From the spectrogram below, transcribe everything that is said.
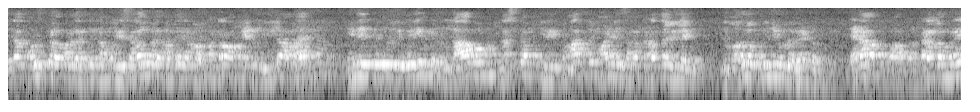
ஏதாவது பொருட்களை வாங்குறது நம்முடைய செலவுகளை வந்து நம்ம பண்ணுறோம் அப்படின்றது இல்லாமல் இது உங்களுக்கு தெரியும். லாபம் நஷ்டம் இதை பார்த்து மாநில சங்கம் நடத்தவில்லை. இது முதல்ல புரிஞ்சு கொள்ள வேண்டும். ஏன்னா கடந்த முறை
